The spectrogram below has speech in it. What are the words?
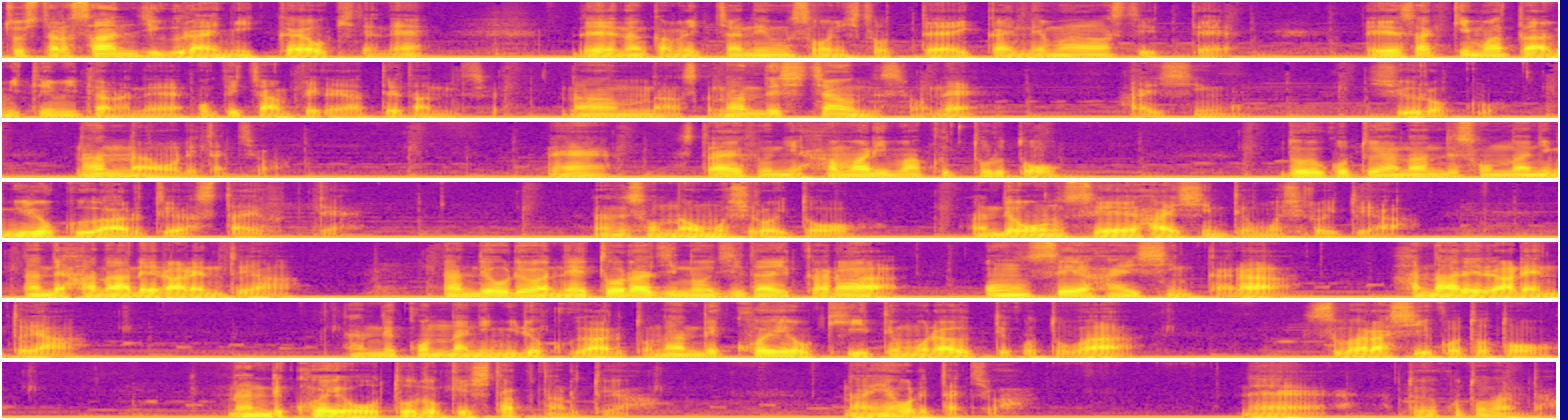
そしたら3時ぐらいに1回起きてねでなんかめっちゃ眠そうにしとって1回寝ますって言ってでさっきまた見てみたらねオケちゃんぺがやってたんですよ。何なんすか？なんでしちゃうんですよね配信を収録を。なんなん俺たちは。ね。スタイフにはまりまくっとると？どういうことや？なんでそんなに魅力があるとや？スタイフって。なんでそんな面白いと？なんで音声配信って面白いとや？なんで離れられんとや？なんで俺はネトラジの時代から音声配信から離れられんとや？なんでこんなに魅力があるとなんで声を聞いてもらうってことは素晴らしいこととなんで声をお届けしたくなるとや。なんや俺たちは。ねえどういうことなんだ。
